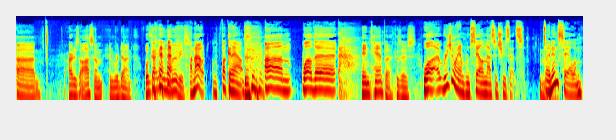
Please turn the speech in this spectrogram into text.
uh, art is awesome, and we're done. What got you into movies I'm out. I'm fucking out. um, well, the in Tampa? Because there's well, originally I'm from Salem, Massachusetts, and in Salem,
